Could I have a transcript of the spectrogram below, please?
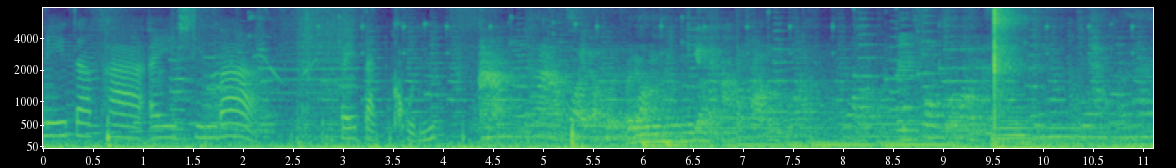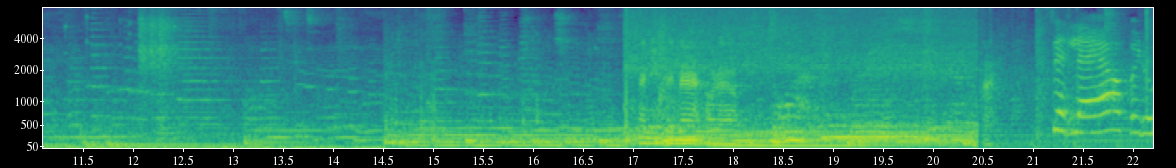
วันนี้จะพาไอซิมบ้า ไปตัดขน อันนี้คือหน้าเขาแล้วเสร็จแล้วไปดู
